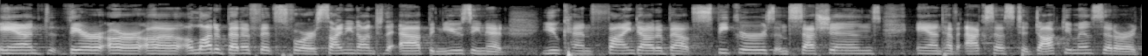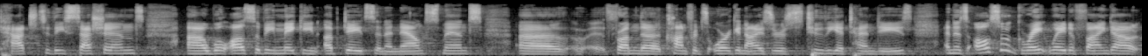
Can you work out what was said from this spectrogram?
And there are uh, a lot of benefits for signing on to the app and using it. You can find out about speakers and sessions and have access to documents that are attached to these sessions. Uh, we'll also be making updates and announcements uh, from the conference organizers to the attendees. And it's also a great way to find out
